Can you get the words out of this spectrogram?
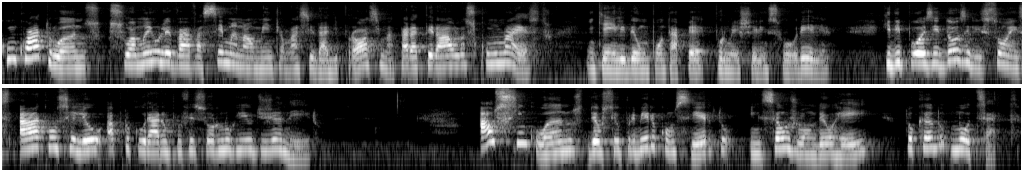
Com quatro anos, sua mãe o levava semanalmente a uma cidade próxima para ter aulas com um maestro, em quem ele deu um pontapé por mexer em sua orelha, que depois de 12 lições a aconselhou a procurar um professor no Rio de Janeiro. Aos cinco anos, deu seu primeiro concerto em São João del Rei, tocando Mozart.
